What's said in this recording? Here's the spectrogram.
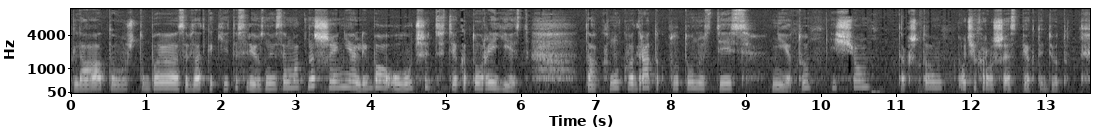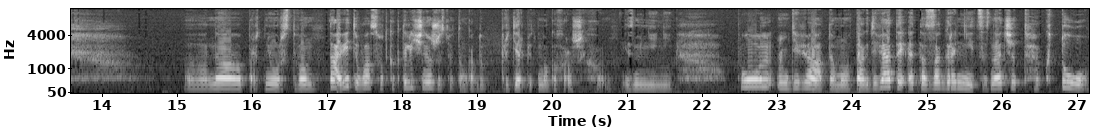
для того, чтобы завязать какие-то серьезные взаимоотношения, либо улучшить те, которые есть. Так, ну квадрата к Плутону здесь нету еще. Так что очень хороший аспект идет э, на партнерство. Да, видите, у вас вот как-то личная жизнь в этом году претерпит много хороших э, изменений по девятому. Так, девятый это за границей. Значит, кто...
